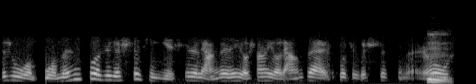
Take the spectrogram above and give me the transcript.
就是我我们做这个事情也是两个人有商有量在做这个事情的。然后嗯，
